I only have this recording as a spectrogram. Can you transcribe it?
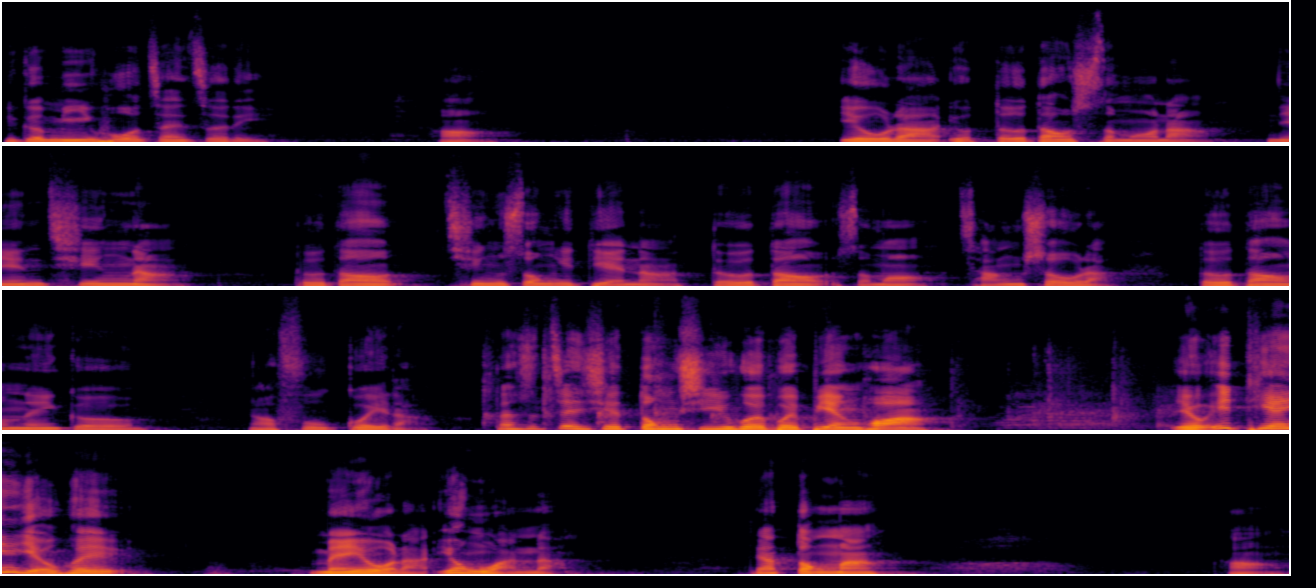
一个迷惑在这里，啊。有啦，有得到什么啦？年轻啦，得到轻松一点啦，得到什么长寿啦，得到那个啊富贵啦。但是这些东西会不会变化？有一天也会没有了，用完了，这样懂吗？啊，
